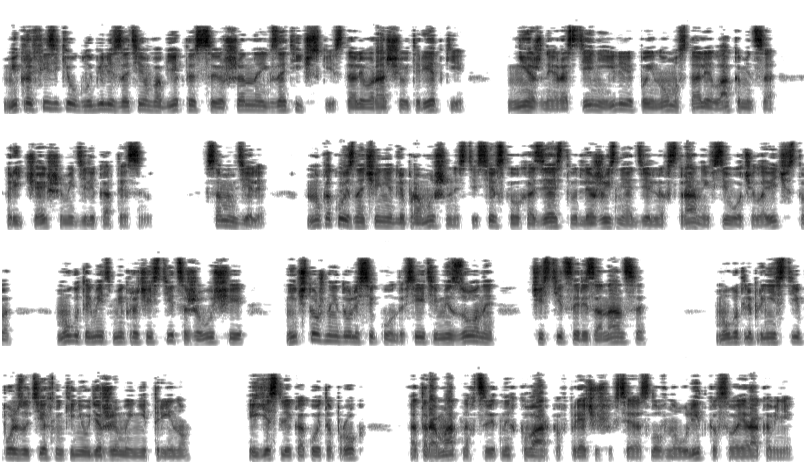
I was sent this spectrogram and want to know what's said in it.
микрофизики углубились затем в объекты совершенно экзотические, стали выращивать редкие, нежные растения или по-иному стали лакомиться редчайшими деликатесами. В самом деле, но какое значение для промышленности, сельского хозяйства, для жизни отдельных стран и всего человечества могут иметь микрочастицы, живущие ничтожные доли секунды, все эти мезоны, частицы резонанса, могут ли принести пользу технике неудержимые нейтрино, и есть ли какой-то прок от ароматных цветных кварков, прячущихся, словно улитка, в своей раковине,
